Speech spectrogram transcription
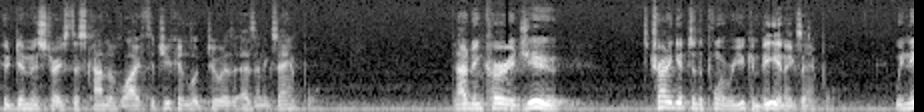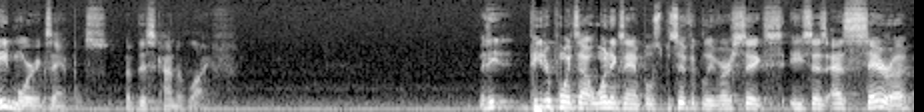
who demonstrates this kind of life that you can look to as, as an example. And I'd encourage you to try to get to the point where you can be an example. We need more examples of this kind of life. But he, Peter points out one example specifically, verse 6. He says, As Sarah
